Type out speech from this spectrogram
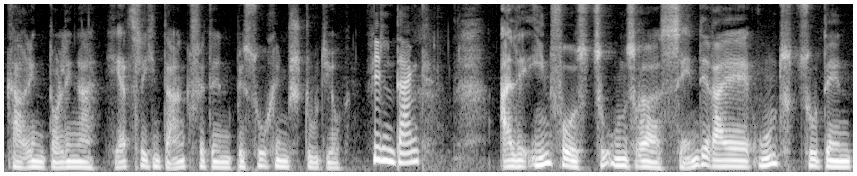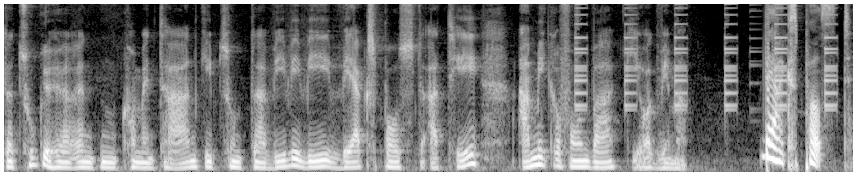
Karin Dollinger, herzlichen Dank für den Besuch im Studio. Vielen Dank. Alle Infos zu unserer Sendereihe und zu den dazugehörenden Kommentaren gibt es unter www.werkspost.at. Am Mikrofon war Georg Wimmer. Werkspost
